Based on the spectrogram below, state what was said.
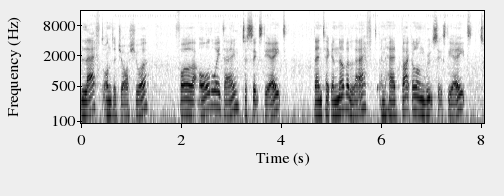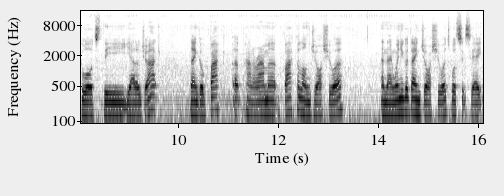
Left onto Joshua. Follow that all the way down to 68. Then take another left and head back along Route 68 towards the Yellow Jack. Then go back up Panorama, back along Joshua. And then when you go down Joshua towards 68,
